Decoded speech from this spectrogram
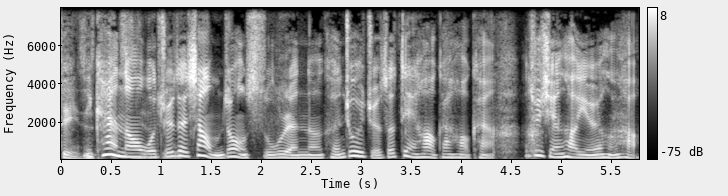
电影你看呢？我觉得像我们这种俗人呢，可能就会觉得说电影好好看，好好看，剧情很好，演员很好。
